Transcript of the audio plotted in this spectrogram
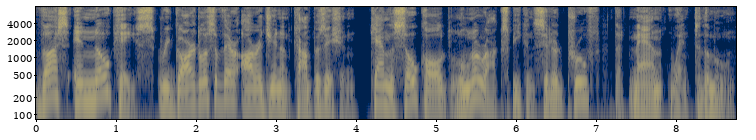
Thus, in no case, regardless of their origin and composition, can the so called lunar rocks be considered proof that man went to the moon.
